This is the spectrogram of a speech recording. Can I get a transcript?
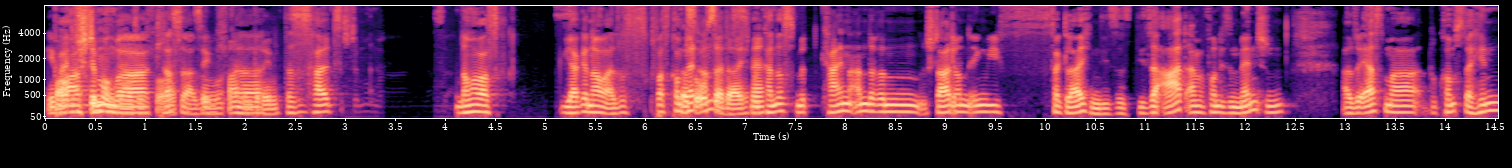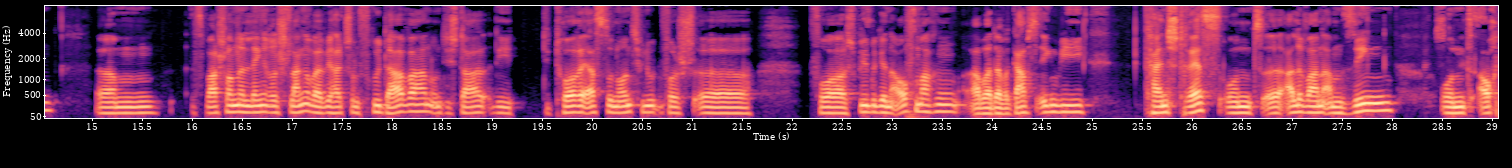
Wie Boah, war die Stimmung, war da so vor- klasse. Also, äh, das ist halt nochmal was, ja genau, also es ist was komplett anderes. Ne? Man kann das mit keinem anderen Stadion irgendwie vergleichen. Dieses, diese Art einfach von diesen Menschen. Also erstmal, du kommst dahin, ähm, es war schon eine längere Schlange, weil wir halt schon früh da waren und die, Sta die, die Tore erst so 90 Minuten vor, äh, vor Spielbeginn aufmachen, aber da gab es irgendwie keinen Stress und äh, alle waren am Singen und auch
